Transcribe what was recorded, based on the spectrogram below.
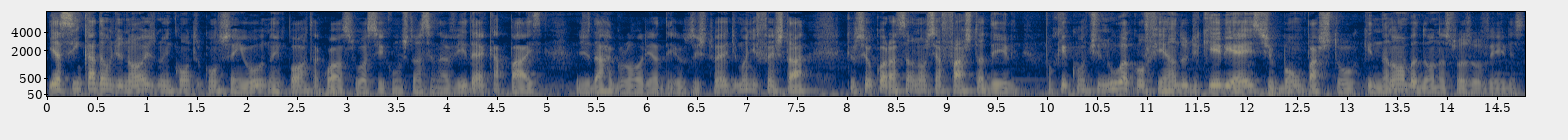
E assim, cada um de nós, no encontro com o Senhor, não importa qual a sua circunstância na vida, é capaz de dar glória a Deus. Isto é, de manifestar que o seu coração não se afasta dele, porque continua confiando de que ele é este bom pastor que não abandona as suas ovelhas.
